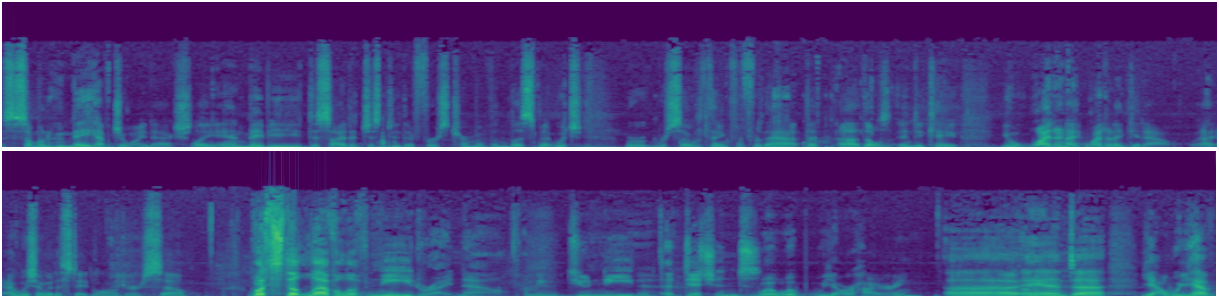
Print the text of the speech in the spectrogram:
Someone who may have joined actually, and maybe decided just do their first term of enlistment, which we're, we're so thankful for that. But uh, they'll indicate, you know, why didn't I? Why did I get out? I, I wish I would have stayed longer. So, What's the level of need right now? I mean, do you need additions? Well, well, we are hiring, uh, and uh, yeah, we have.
